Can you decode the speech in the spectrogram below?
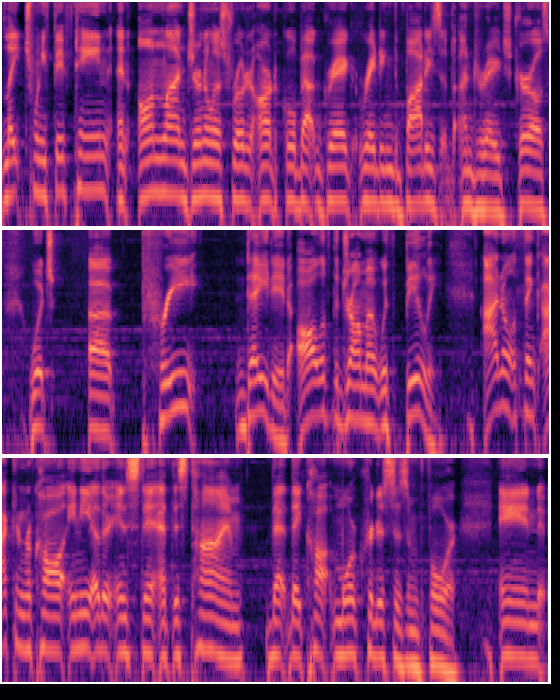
late 2015, an online journalist wrote an article about Greg rating the bodies of underage girls, which uh, pre dated all of the drama with Billie. I don't think I can recall any other incident at this time that they caught more criticism for. And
